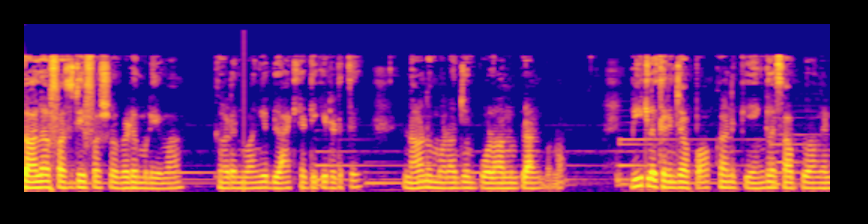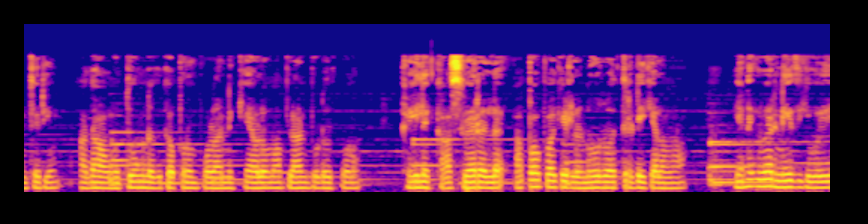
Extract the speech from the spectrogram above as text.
Kaala first day first show விட முடியுமா? கார்டன் வாங்கி பிளாக்ல டிக்கெட் எடுத்து நானும் மனோஜும் போகலான்னு பிளான் பண்ணோம். வீட்டில் தெரிஞ்சால் பாப்கார்னுக்கு எங்களை சாப்பிடுவாங்கன்னு தெரியும். அதான் அவங்க தூங்கினதுக்கப்புறம் போகலான்னு கேவலமாக பிளான் போட்டு போனோம். கையில் காசு வேற இல்லை. அப்பா பாக்கெட்டில் நூறுரூவா திருடி கிளம்பலாம் எனக்கு வேறு நீதிக்கு ஒரே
